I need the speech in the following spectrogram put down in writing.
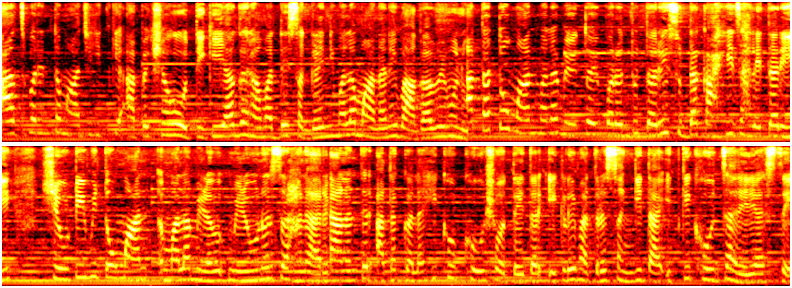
आजपर्यंत माझी इतकी अपेक्षा होती की या घरामध्ये सगळ्यांनी मला मानाने वागावे म्हणून. आता तो मान मला मिळतोय परंतु तरी सुद्धा काही झाले तरी शेवटी मी तो मान मला मिळव मिळवूनच राहणार. त्यानंतर आता कलाही खूप खुश होते तर इकडे मात्र संगीता इतकी खुश झालेली असते.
